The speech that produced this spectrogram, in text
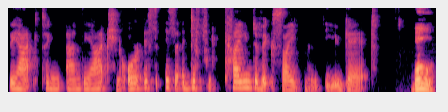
the acting and the action, or is is it a different kind of excitement that you get? Well,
